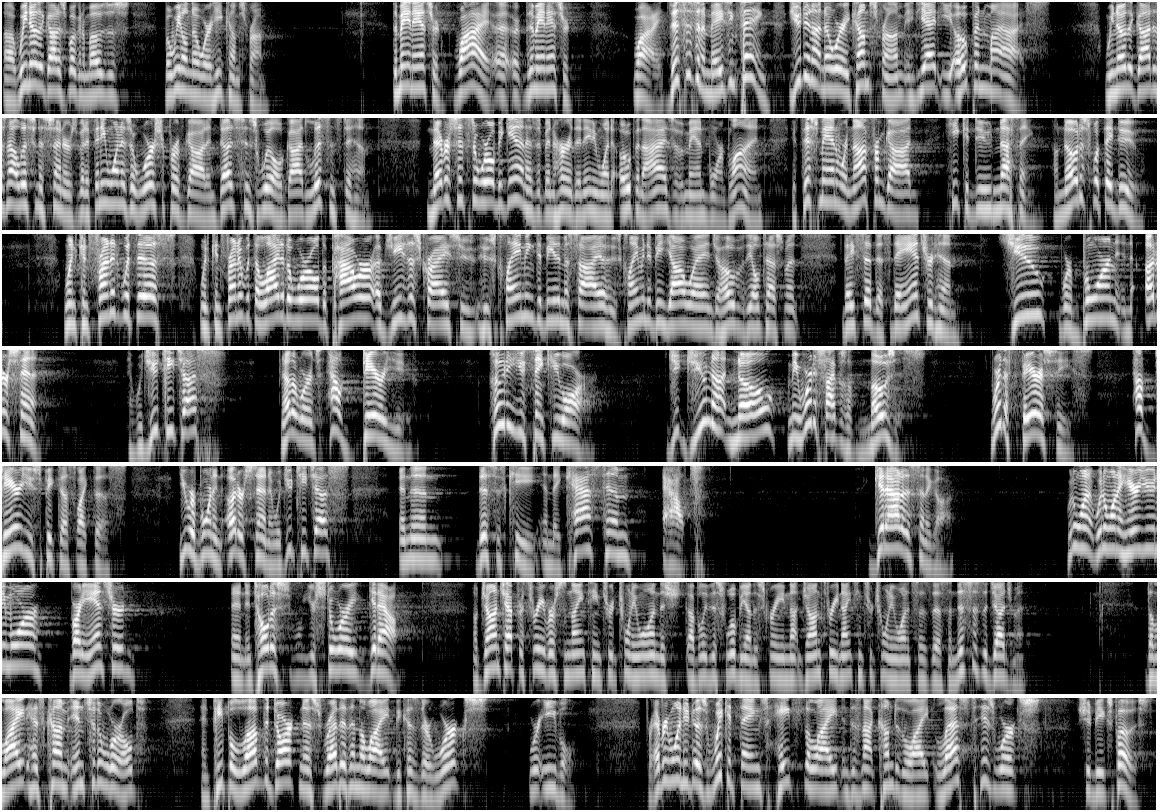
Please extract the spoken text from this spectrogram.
Uh, we know that God has spoken to Moses, but we don't know where he comes from. The man answered, Why? Uh, uh, the man answered, Why? This is an amazing thing. You do not know where he comes from, and yet he opened my eyes. We know that God does not listen to sinners, but if anyone is a worshiper of God and does his will, God listens to him. Never since the world began has it been heard that anyone opened the eyes of a man born blind. If this man were not from God, he could do nothing. Now, notice what they do. When confronted with this, when confronted with the light of the world, the power of Jesus Christ, who, who's claiming to be the Messiah, who's claiming to be Yahweh and Jehovah of the Old Testament, they said this. They answered him, You were born in utter sin. And would you teach us? In other words, how dare you? Who do you think you are? Do, do you not know? I mean, we're disciples of Moses, we're the Pharisees. How dare you speak to us like this? You were born in utter sin, and would you teach us? And then this is key. And they cast him out. Get out of the synagogue. We don't want, we don't want to hear you anymore. I've already answered and, and told us your story. Get out. Now, John chapter 3, verses 19 through 21, this, I believe this will be on the screen. Not John 3, 19 through 21, it says this, and this is the judgment. The light has come into the world and people love the darkness rather than the light because their works were evil. For everyone who does wicked things hates the light and does not come to the light, lest his works should be exposed.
